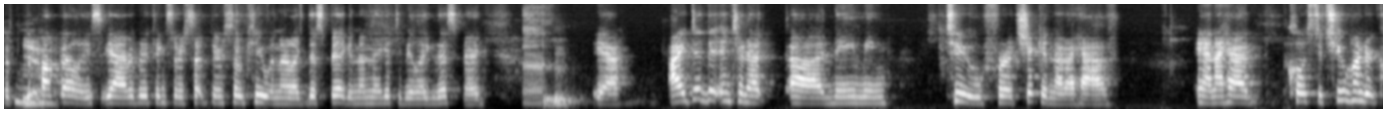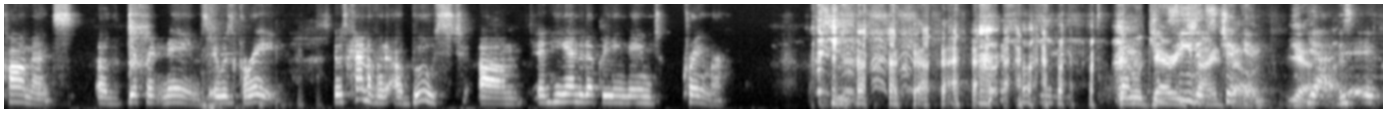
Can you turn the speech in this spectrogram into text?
The, the Yeah. pot bellies. Yeah, everybody thinks they're so, they're so cute when they're like this big, and then they get to be like this big. Yeah. Mhm. Yeah, I did the internet uh, naming too for a chicken that I have, and I had close to 200 comments of different names. It was great. It was kind of a, a boost, um, and he ended up being named Kramer. Little Jerry see this Seinfeld. chicken. Yeah. Yeah, this- It-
